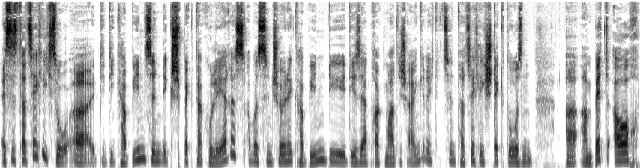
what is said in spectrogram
es ist tatsächlich so, äh, die, die Kabinen sind nichts Spektakuläres, aber es sind schöne Kabinen, die, die sehr pragmatisch eingerichtet sind. Tatsächlich Steckdosen äh, am Bett auch.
